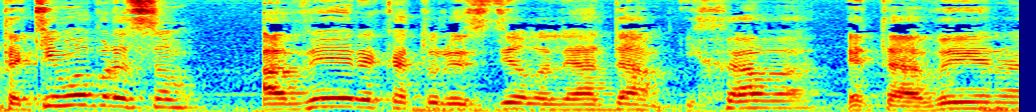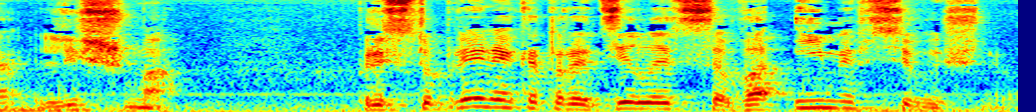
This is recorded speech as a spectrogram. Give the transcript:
Таким образом, авейра, которую сделали Адам и Хава, это авейра лишма. Преступление, которое делается во имя Всевышнего.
